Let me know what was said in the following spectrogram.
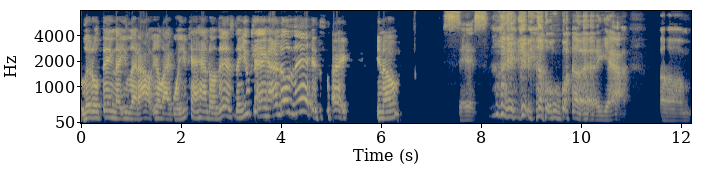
little thing that you let out, you're like, well, you can't handle this, then you can't handle this. Like, you know? sis. Like uh, yeah. Um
